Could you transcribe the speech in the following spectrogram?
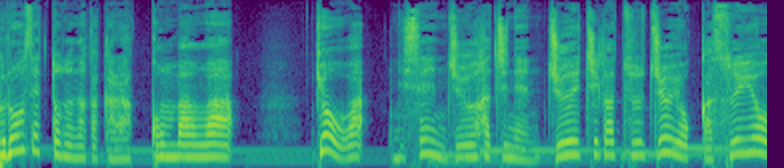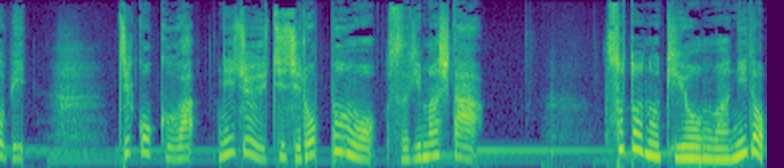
クローゼットの中からこんばんは。今日は2018年11月14日水曜日。時刻は21時6分を過ぎました。外の気温は2度。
